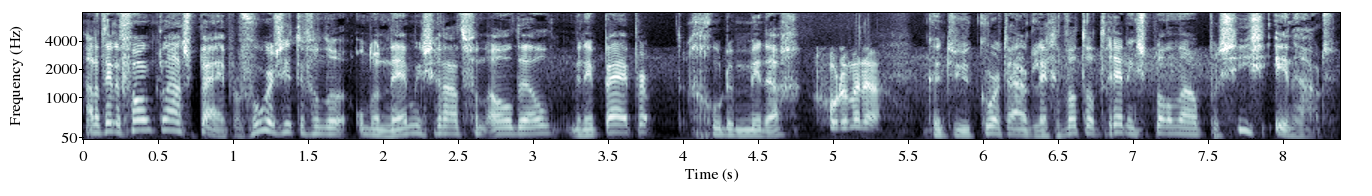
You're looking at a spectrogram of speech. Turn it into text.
Aan de telefoon Klaas Pijper, voorzitter van de ondernemingsraad van Aldel. Meneer Pijper, goedemiddag. Goedemiddag. Kunt u kort uitleggen wat dat reddingsplan nou precies inhoudt?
